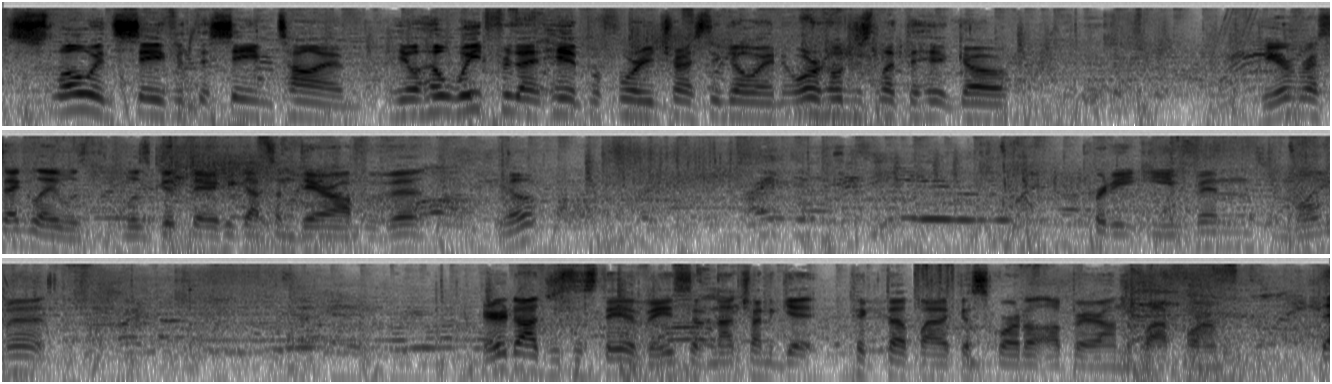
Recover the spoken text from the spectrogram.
slow and safe at the same time. He'll he'll wait for that hit before he tries to go in, or he'll just let the hit go. Beer vs. Egglay was was good there. He got some dare off of it. Yep. Pretty even moment. Air dodges to stay evasive, not trying to get picked up by like a Squirtle up air on the platform. The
